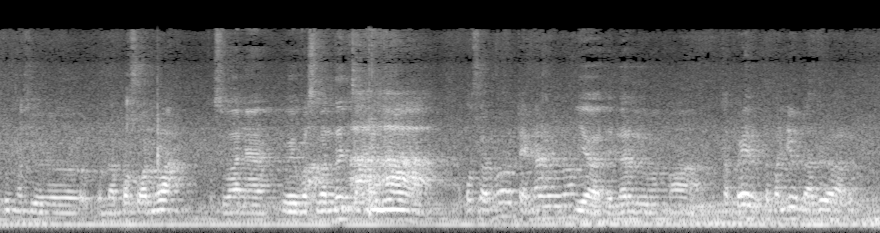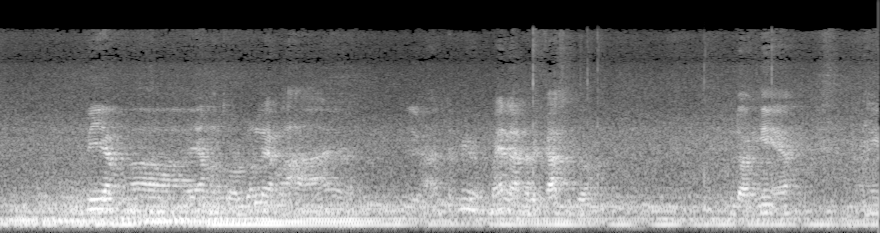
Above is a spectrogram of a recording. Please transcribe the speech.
itu masih Honda Poswan wah. Kesuana, weh pas nonton Ah, jangan. ah. Poswan wah tenar dulu. Iya, tenar. Ah, tapi tak beli Honda dulu. Tapi yang ah, yang trodol yang. Iya. Ah, tapi main lah dari kas gitu. Udah nge ya. Ini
